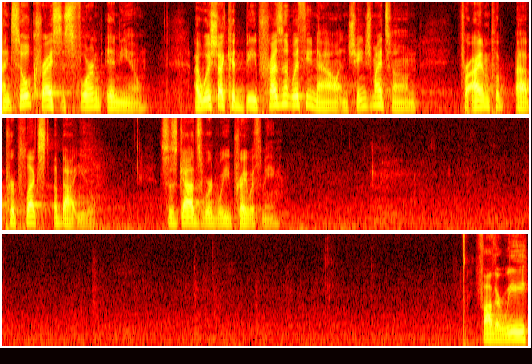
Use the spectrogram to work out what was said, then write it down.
until Christ is formed in you. I wish I could be present with you now and change my tone, for I am uh, perplexed about you. This is God's word. Will you pray with me? Father, we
